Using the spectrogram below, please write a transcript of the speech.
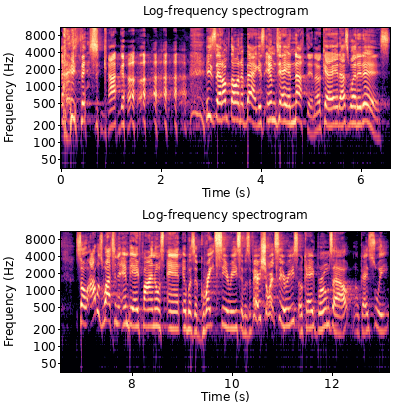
he said Chicago. he said, I'm throwing it back. It's MJ and nothing, okay? That's what it is. So I was watching the NBA Finals, and it was a great series. It was a very short series, okay? Brooms out, okay? Sweet.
